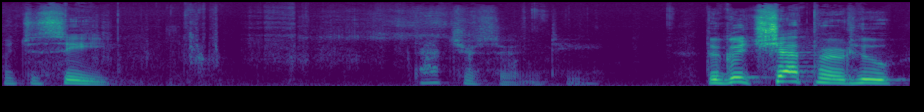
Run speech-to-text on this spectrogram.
Don't you see? That's your certainty. The good shepherd who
